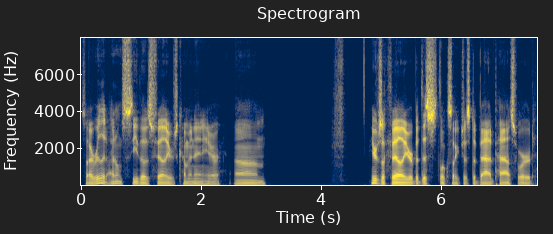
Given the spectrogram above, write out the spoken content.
So I really I don't see those failures coming in here. Um, here's a failure, but this looks like just a bad password.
